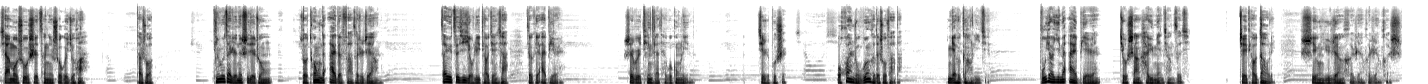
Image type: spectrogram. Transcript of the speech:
夏目漱石曾经说过一句话，他说：“听说在人的世界中，所通用的爱的法则是这样的，在与自己有利条件下，则可以爱别人。是不是听起来太过功利呢？其实不是，我换一种温和的说法吧，应该会更好理解。不要因为爱别人，就伤害与勉强自己。这条道理，适用于任何人和任何事。”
